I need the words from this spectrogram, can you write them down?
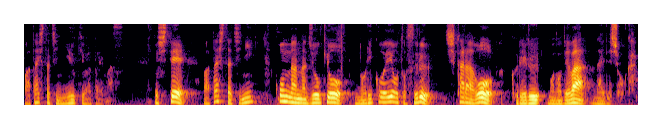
私たちに勇気を与えます。そして私たちに困難な状況を乗り越えようとする力をくれるものではないでしょうか。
